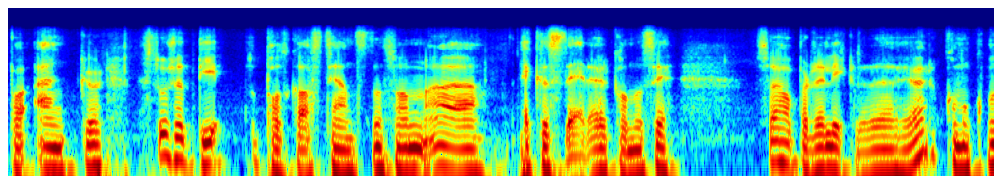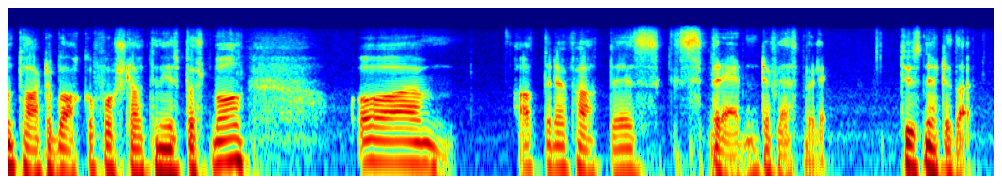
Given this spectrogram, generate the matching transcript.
på Anchor. Stort sett de podkasttjenestene som uh, eksisterer, kan du si. Så jeg håper dere liker det dere gjør. Kom med kommentar tilbake og forslag til nye spørsmål. Og um, at dere faktisk sprer den til flest mulig. Tusen hjertelig takk.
